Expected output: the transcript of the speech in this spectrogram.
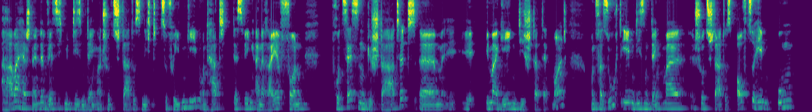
Aber Herr Schnelle will sich mit diesem Denkmalschutzstatus nicht zufrieden geben und hat deswegen eine Reihe von Prozessen gestartet, ähm, immer gegen die Stadt Detmold und versucht eben diesen Denkmalschutzstatus aufzuheben, um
